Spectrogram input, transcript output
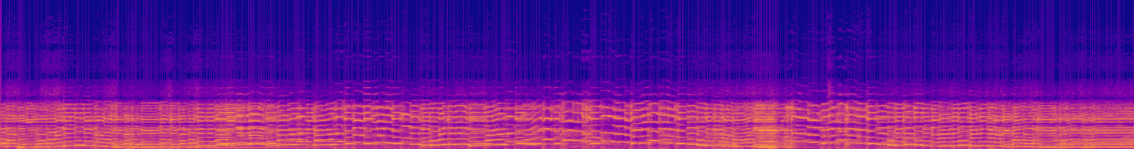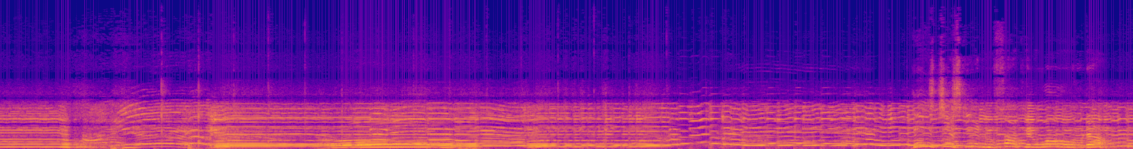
Oh. He's just getting fucking warmed up.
